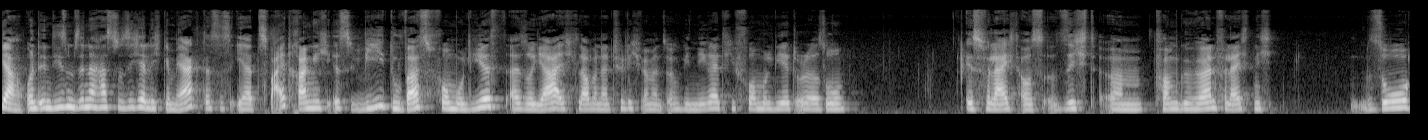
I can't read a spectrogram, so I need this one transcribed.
Ja, und in diesem Sinne hast du sicherlich gemerkt, dass es eher zweitrangig ist, wie du was formulierst. Also ja, ich glaube natürlich, wenn man es irgendwie negativ formuliert oder so, ist vielleicht aus Sicht ähm, vom Gehirn vielleicht nicht so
